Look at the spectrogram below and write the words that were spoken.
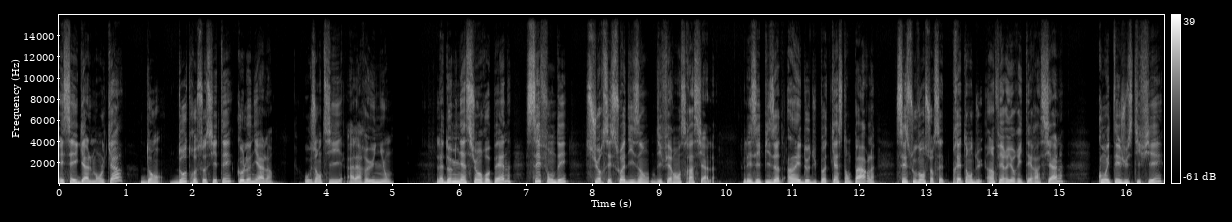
Et c'est également le cas dans d'autres sociétés coloniales, aux Antilles, à la Réunion. La domination européenne s'est fondée sur ces soi-disant différences raciales. Les épisodes 1 et 2 du podcast en parlent, c'est souvent sur cette prétendue infériorité raciale qu'ont été justifiées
